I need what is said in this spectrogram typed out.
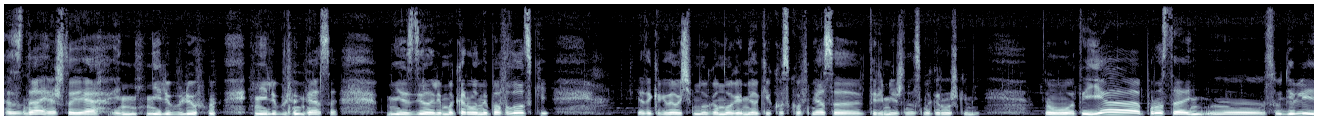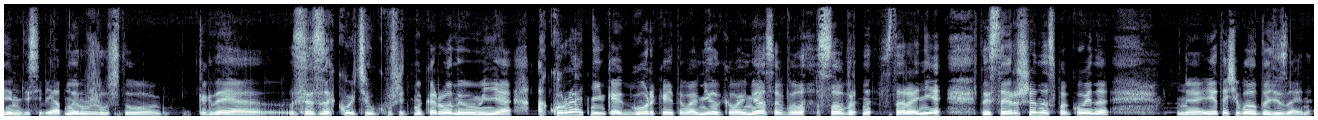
зная, что я не люблю, не люблю мясо, мне сделали макароны по-флотски. Это когда очень много-много мелких кусков мяса перемешано с макарошками. Вот. И я просто э, с удивлением для себя обнаружил, что когда я закончил кушать макароны, у меня аккуратненькая горка этого мелкого мяса была собрана в стороне. То есть совершенно спокойно. Э, и это еще было до дизайна.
